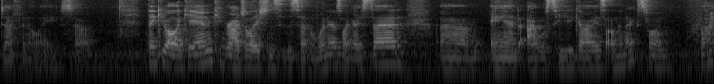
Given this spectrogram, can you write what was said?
definitely. So thank you all again. Congratulations to the seven winners, like I said. Um, and I will see you guys on the next one. Bye.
